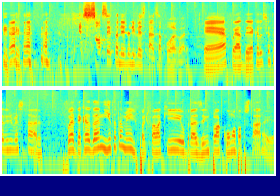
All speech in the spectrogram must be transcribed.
é só sertanejo universitário essa porra agora. É, foi a década do sertanejo universitário. Foi a década da Anitta também. A gente pode falar que o Brasil emplacou uma popstar aí.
